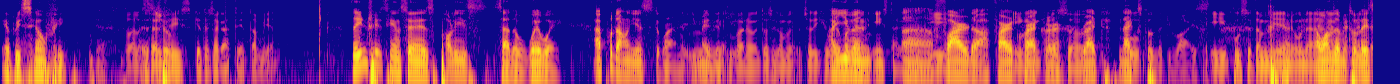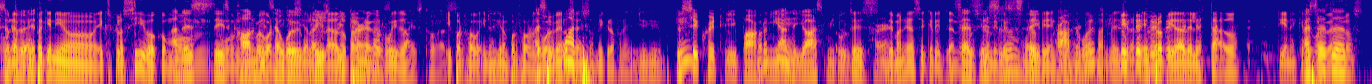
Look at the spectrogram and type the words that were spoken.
Every selfie. yes. Todas las That's true. selfies que te sacaste también. The interesting thing is police said, wait, wait. I put on Instagram immediately. Bueno, entonces como yo dije, I voy a poner even Instagram uh, y, fired a firecracker right next to the device. y puse también una, I want them to listen una- to un it. pequeño explosivo como And this, this un fuego artificial al please lado para que haga ruido. Y por favor, y nos dijeron, por favor, I said, devolvernos "What?" esos micrófonos. Y yo dije, You ¿qué? secretly blocked ¿Por me and you asked me to Ustedes return. de manera secreta me pusieron micrófonos me piden que los devuelva. Me dijeron, es propiedad del Estado. Tienes que devolverlos.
